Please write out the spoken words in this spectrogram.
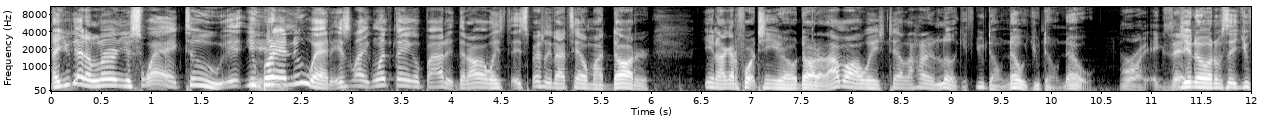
and you got to learn your swag too. It, you Yeah. brand new at it. It's like one thing about it that I always, especially that I tell my daughter. You know, I got a 14 year old daughter. I'm always telling her, look, if you don't know, you don't know. right, exactly. You know what I'm saying? You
